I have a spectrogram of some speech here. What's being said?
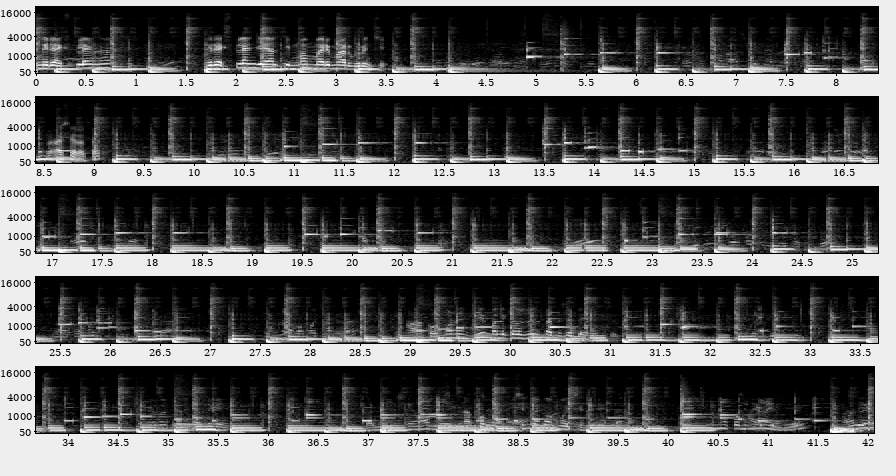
మీరు ఎక్స్ప్లెయిన్ మీరు ఎక్స్ప్లెయిన్ చేయాలి తిమ్మం మరిమార్ గురించి. రాశారా సార్? కొమ్మ నుంచి మళ్ళీ ఇక్కడ వచ్చేసి పెద్ద. చిన్న. చిన్న కొమ్మ వచ్చింది. చిన్న కొమ్మ అయింది మళ్ళీ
